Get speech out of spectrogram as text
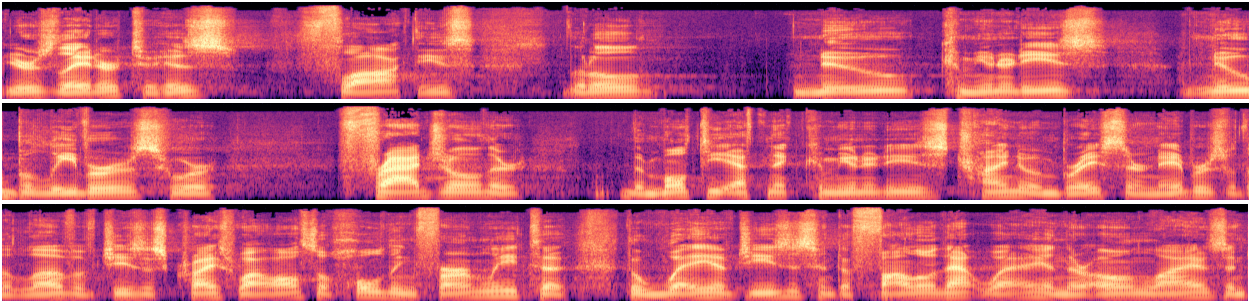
years later to his flock, these little new communities, new believers who are fragile. They're, they're multi ethnic communities trying to embrace their neighbors with the love of Jesus Christ while also holding firmly to the way of Jesus and to follow that way in their own lives. And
